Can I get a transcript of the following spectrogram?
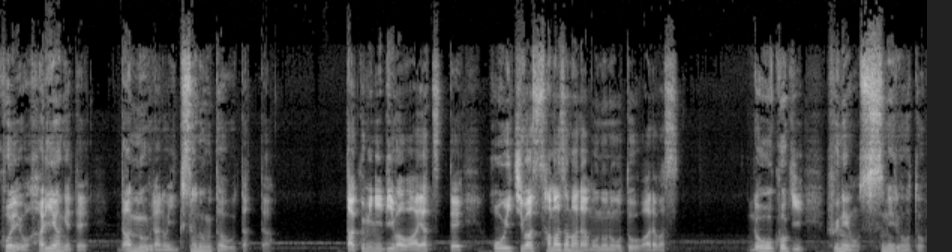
声を張り上げて壇の浦の戦の歌を歌った。巧みに琵琶を操って法一はさまざまなものの音を表す。牢こぎ船を進める音。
